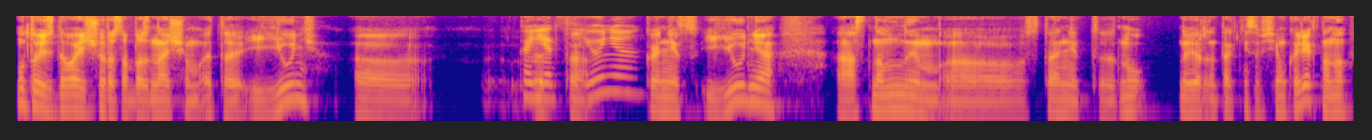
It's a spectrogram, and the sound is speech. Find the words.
Ну, то есть давай еще раз обозначим, это июнь, э, Конец это июня. Конец июня. Основным э, станет, ну, наверное, так не совсем корректно, но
